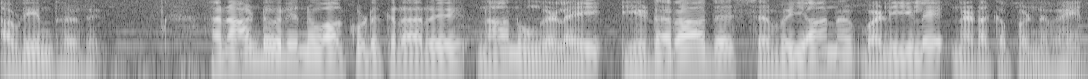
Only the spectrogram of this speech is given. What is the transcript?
அப்படின்றது. அந்த ஆண்டவர் என்ன வாக்கு கொடுக்குறாரு? நான் உங்களை இடராத செவ்வையான வழியிலே நடக்க பண்ணுவேன்.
